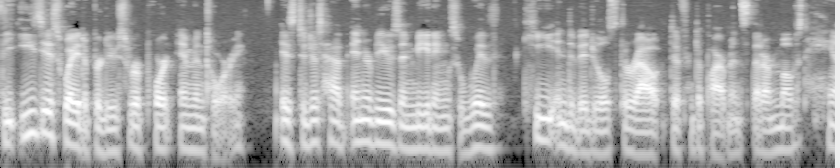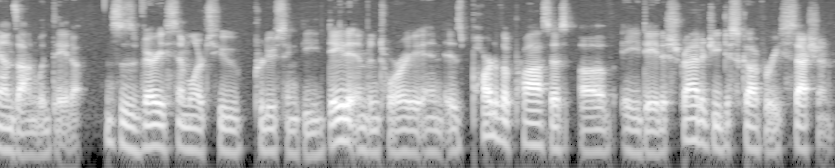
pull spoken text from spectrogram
The easiest way to produce report inventory is to just have interviews and meetings with key individuals throughout different departments that are most hands on with data. This is very similar to producing the data inventory and is part of the process of a data strategy discovery session.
